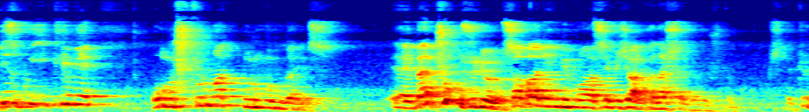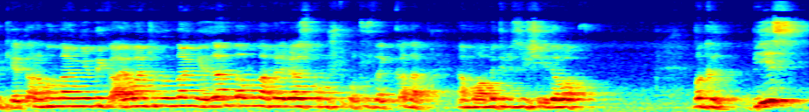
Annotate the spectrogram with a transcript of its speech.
Biz bu iklimi oluşturmak durumundayız. Ee, ben çok üzülüyorum. Sabahleyin bir muhasebeci arkadaşla görüştüm. İşte Türkiye tarafından girdik, hayvancılığından gezen damından böyle biraz konuştuk 30 dakikada. Yani muhabbetimizin şeyi de o. Bakın biz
